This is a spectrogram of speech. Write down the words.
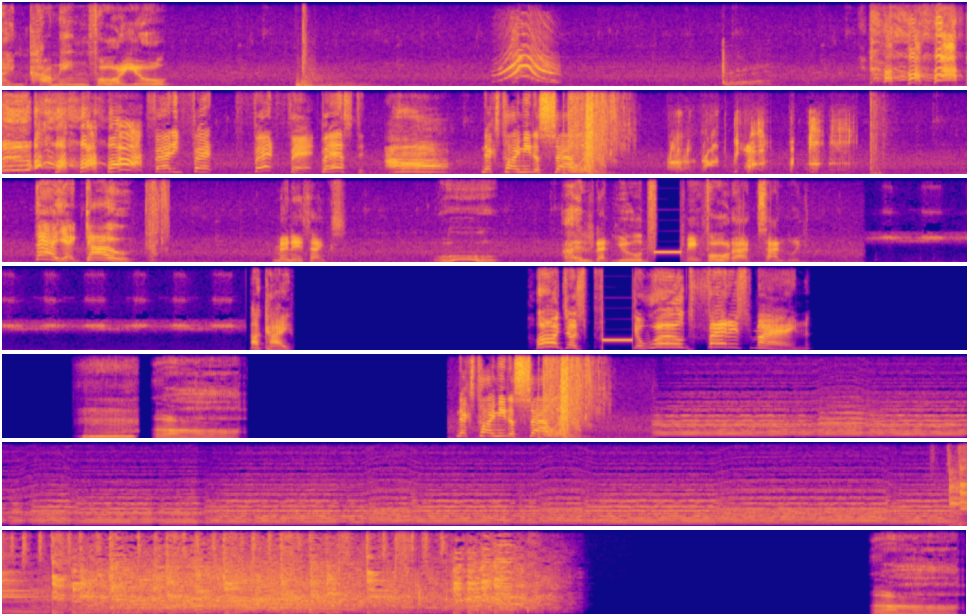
I'm coming for you. Fatty fat, fat fat bastard! Ah! Next time eat a salad. There you go! Many thanks. Ooh, I'll bet you'd f me for that sandwich. Okay. I just f the world's fattest man! Hmm. Oh, Next time eat a salad. oh.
